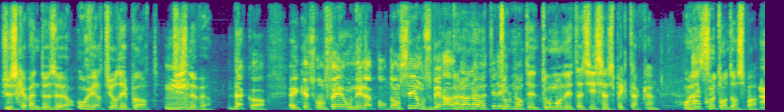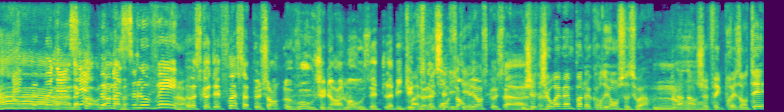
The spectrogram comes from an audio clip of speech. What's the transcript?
jusqu'à 22h, ouverture des portes Mhm. 19h. D'accord. Et qu'est-ce qu'on fait? On est là pour danser, on se verra Ah non donc à non, la télé. tout le monde est, tout le monde est assis, c'est un spectacle hein. On Ah, écoute, on danse pas. Elle peut pas danser, d'accord. elle peut Non, non, pas mais- se lever. Ah. Parce que des fois, ça peut changer. Vous, généralement, vous êtes l'habitude de la grosse ambiance que ça. Je ça- ne jouerai même pas d'accordéon ce soir. Non. non, je fais que présenter.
